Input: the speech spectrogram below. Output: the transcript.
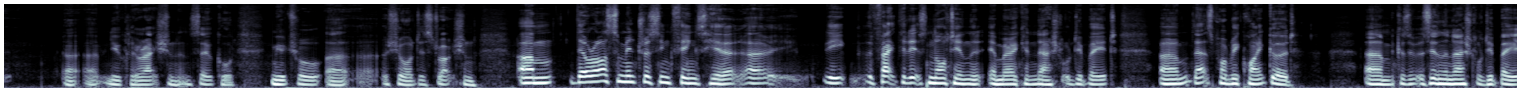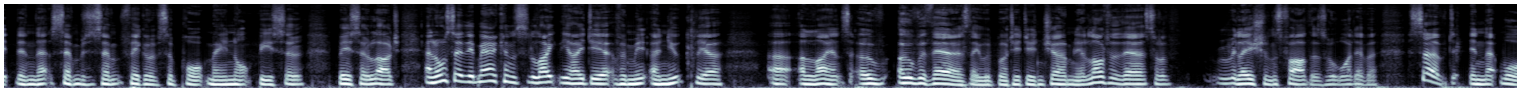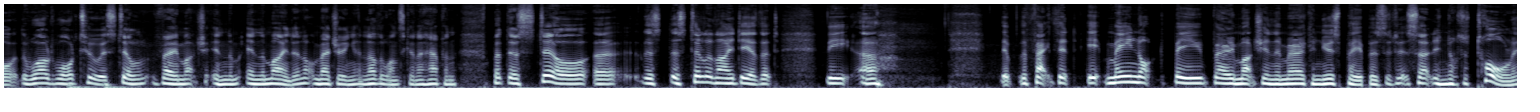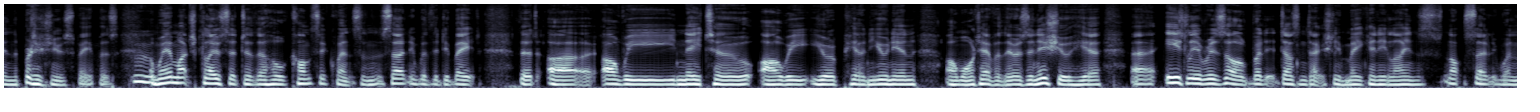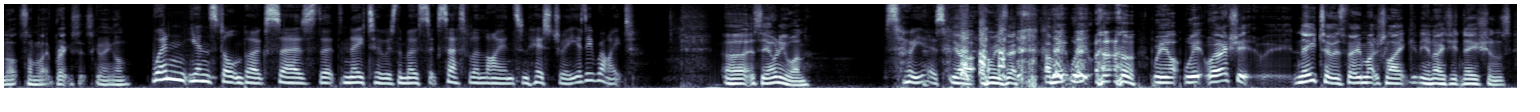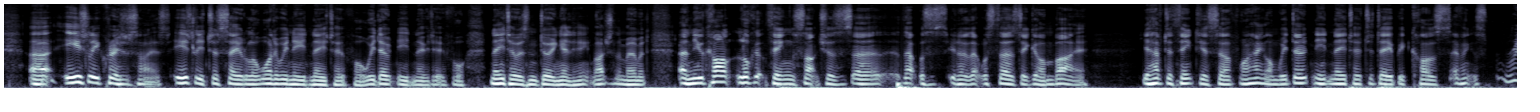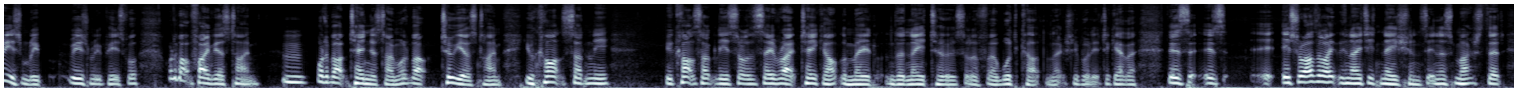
Uh, uh, nuclear action and so-called mutual uh, uh, assured destruction. Um, there are some interesting things here. Uh, the the fact that it's not in the American national debate, um, that's probably quite good um, because if it was in the national debate, then that 70% figure of support may not be so be so large. And also, the Americans like the idea of a, a nuclear alliance over, over there, as they would put it, in Germany. A lot of their sort of relations, fathers or whatever, served in that war. The World War II is still very much in the in the mind. They're not imagining another one's going to happen, but there's still uh, there's there's still an idea that the uh, the, the fact that it may not be very much in the American newspapers, that it's certainly not at all in the British newspapers. Mm. And we're much closer to the whole consequence, and certainly with the debate that uh, are we NATO, are we European Union, or whatever. There is an issue here, uh, easily resolved, but it doesn't actually make any lines, not certainly when not something like Brexit's going on. When Jens Stoltenberg says that NATO is the most successful alliance in history, is he right? Uh, it's the only one. So he is. yeah, I mean, so, I mean, we we are, we are actually NATO is very much like the United Nations, uh, easily criticised, easily to say, well, what do we need NATO for? We don't need NATO for. NATO isn't doing anything much at the moment, and you can't look at things such as uh, that was, you know, that was Thursday gone by. You have to think to yourself, well, hang on, we don't need NATO today because everything's reasonably reasonably peaceful. What about five years' time? Mm. What about ten years' time? What about two years' time? You can't suddenly you can't suddenly sort of say, right, take out the made, the NATO sort of uh, woodcut and actually put it together. There's, it's, it's rather like the United Nations in as much that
